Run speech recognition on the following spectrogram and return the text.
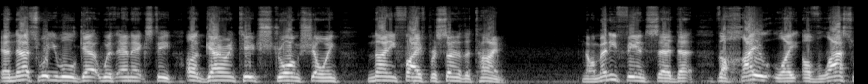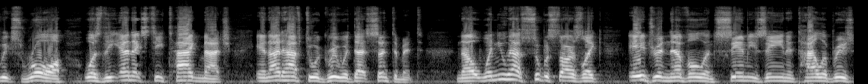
and that's what you will get with NXT a guaranteed strong showing 95% of the time. Now, many fans said that the highlight of last week's Raw was the NXT tag match, and I'd have to agree with that sentiment. Now, when you have superstars like Adrian Neville and Sami Zayn and Tyler Breeze,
